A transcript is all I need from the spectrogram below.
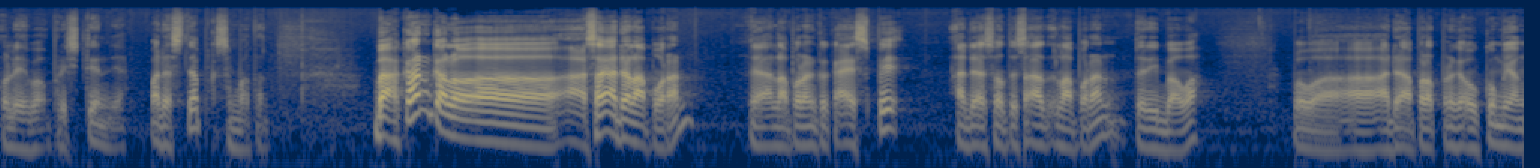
oleh Bapak Presiden ya pada setiap kesempatan. Bahkan kalau uh, saya ada laporan, ya laporan ke KSP, ada suatu saat laporan dari bawah bahwa uh, ada aparat penegak hukum yang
